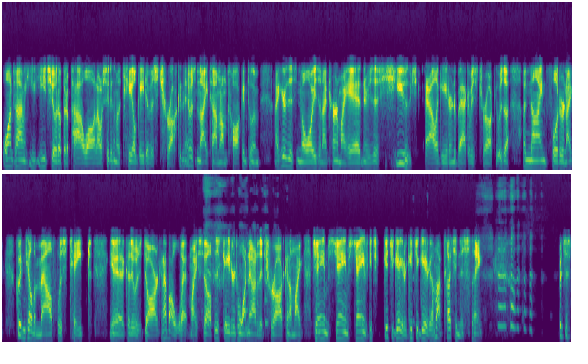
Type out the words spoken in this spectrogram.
one time he, he showed up at a powwow, and I was sitting on the tailgate of his truck, and it was nighttime, and I'm talking to him. I hear this noise, and I turn my head, and there's this huge alligator in the back of his truck. It was a, a nine footer, and I couldn't tell the mouth was taped. Yeah, because it was dark, and I about wet myself. This gator's wanting out of the truck, and I'm like, James, James, James, get your, get your gator, get your gator. I'm not touching this thing. But just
